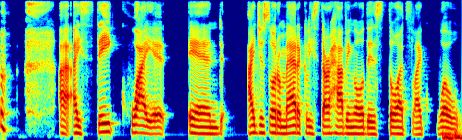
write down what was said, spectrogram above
I, I stay quiet and I just automatically start having all these thoughts like, whoa,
